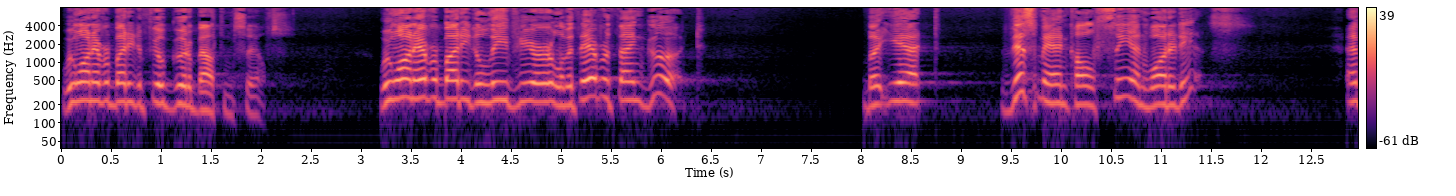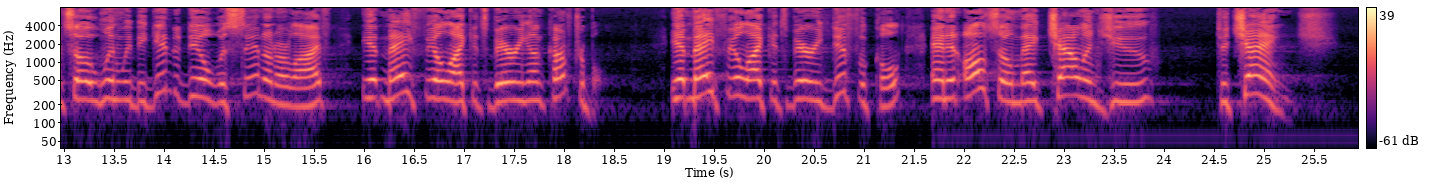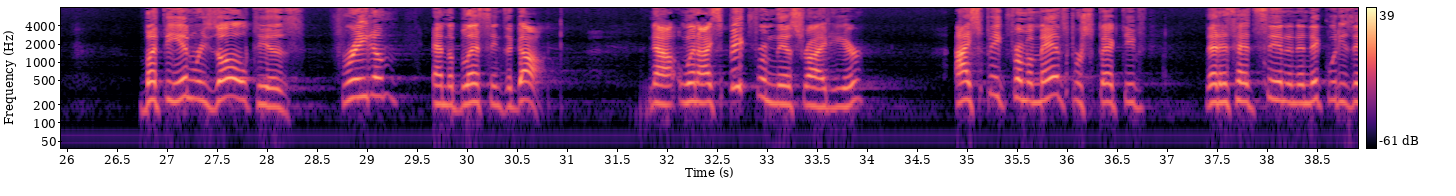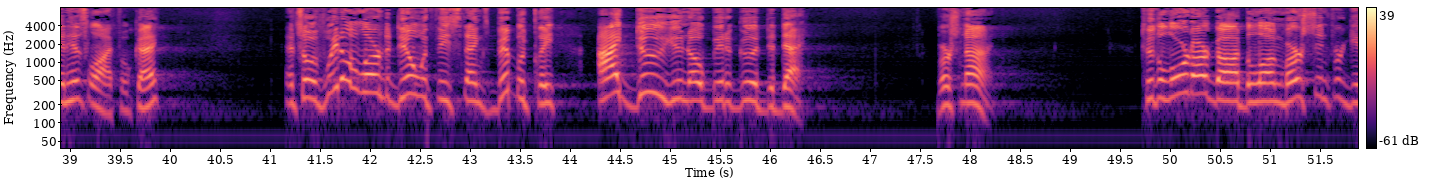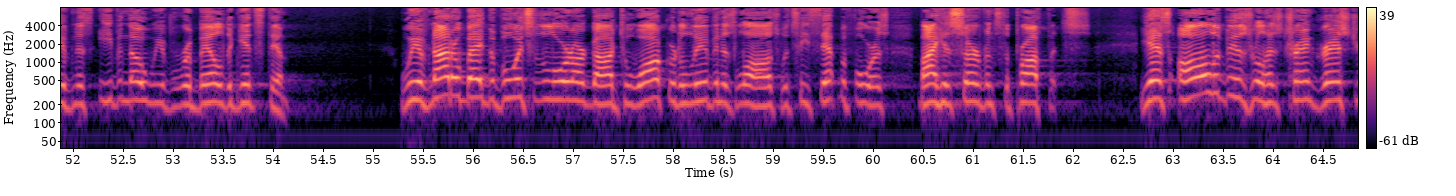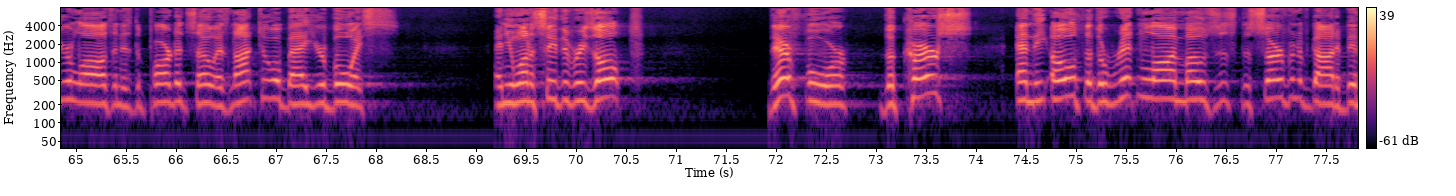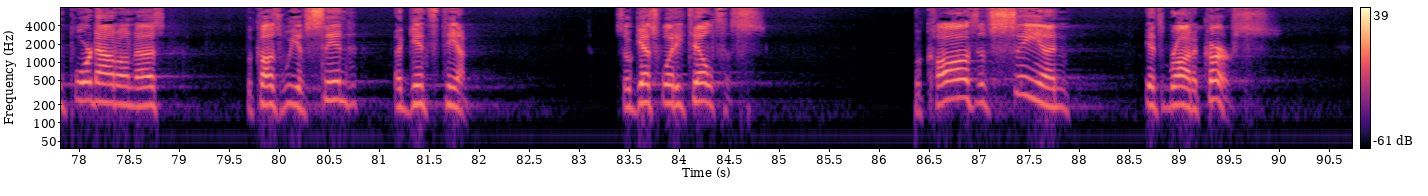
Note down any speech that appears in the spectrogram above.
We want everybody to feel good about themselves. We want everybody to leave here with everything good. But yet, this man calls sin what it is. And so when we begin to deal with sin in our life, it may feel like it's very uncomfortable. It may feel like it's very difficult, and it also may challenge you to change. But the end result is freedom and the blessings of God. Now, when I speak from this right here, I speak from a man's perspective that has had sin and iniquities in his life, okay? And so if we don't learn to deal with these things biblically, I do you no bit of good today. Verse 9. To the Lord our God belong mercy and forgiveness, even though we have rebelled against him. We have not obeyed the voice of the Lord our God to walk or to live in his laws, which he set before us by his servants the prophets. Yes, all of Israel has transgressed your laws and has departed so as not to obey your voice. And you want to see the result? Therefore, the curse and the oath of the written law of Moses, the servant of God, have been poured out on us because we have sinned against him. So, guess what he tells us? Because of sin, it's brought a curse.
